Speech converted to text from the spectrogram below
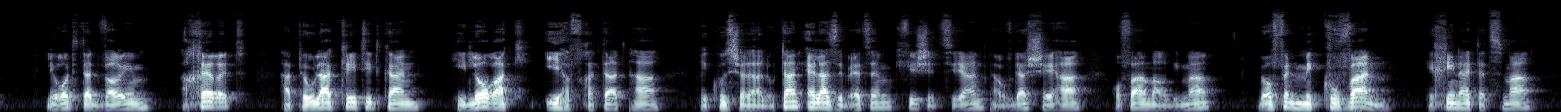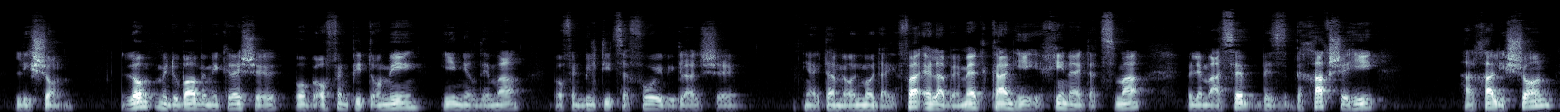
לראות את הדברים אחרת. הפעולה הקריטית כאן היא לא רק אי הפחתת הריכוז של העלותן, אלא זה בעצם, כפי שציינת, העובדה שהרופאה המרדימה באופן מקוון הכינה את עצמה לישון. לא מדובר במקרה שבו באופן פתאומי היא נרדמה באופן בלתי צפוי בגלל שהיא הייתה מאוד מאוד עייפה, אלא באמת כאן היא הכינה את עצמה ולמעשה בכך שהיא הלכה לישון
